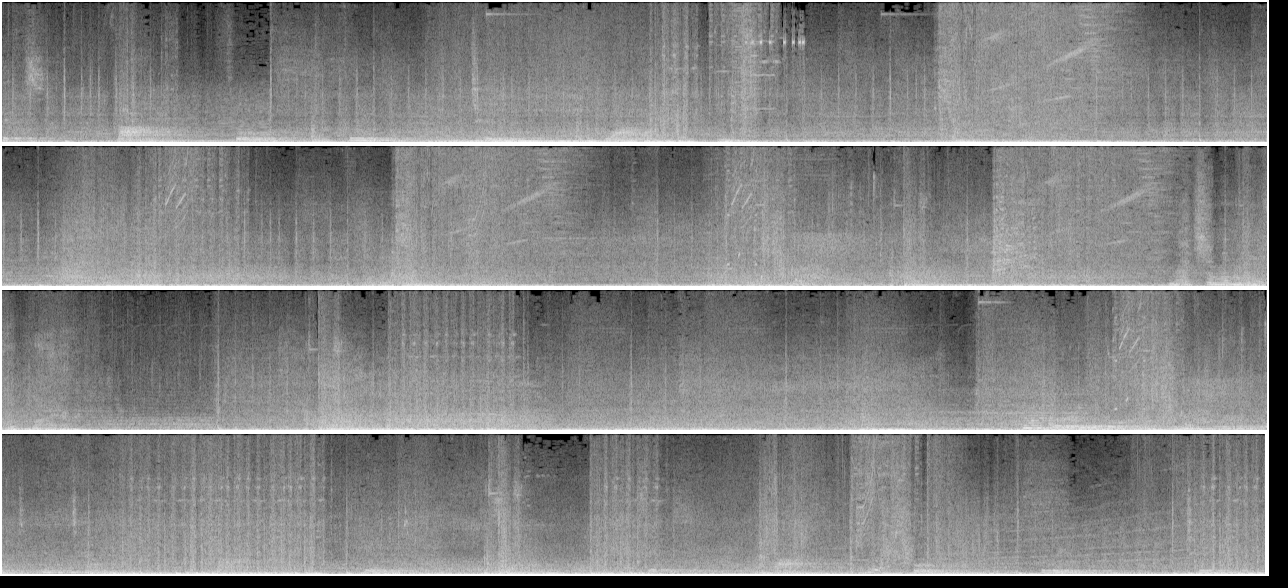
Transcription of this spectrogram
six, five, four, three, two, one. Maximum four, three, two,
